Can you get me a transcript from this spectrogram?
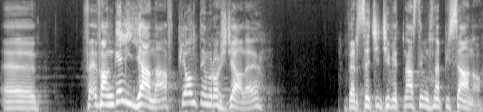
E, w Ewangelii Jana w piątym rozdziale, w wersecie 19 jest napisano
